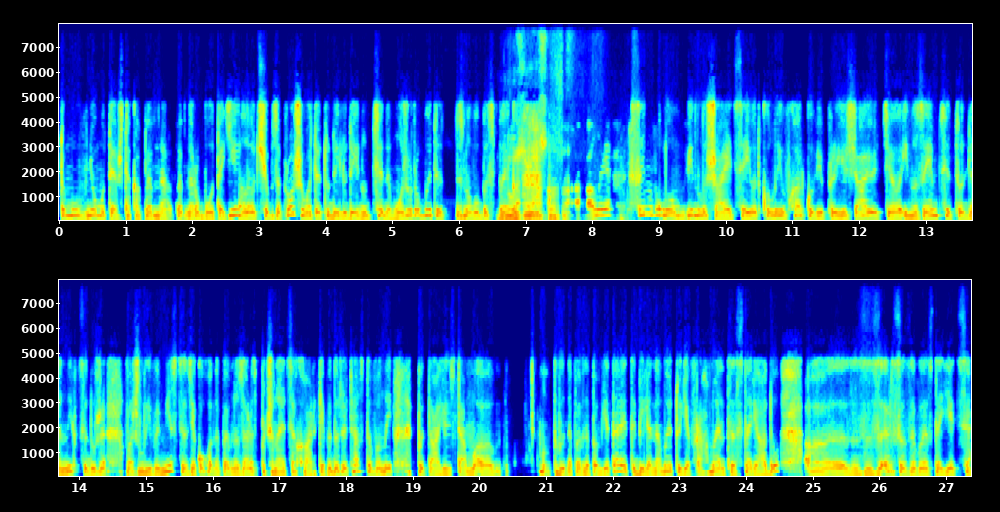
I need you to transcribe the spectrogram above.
Тому в ньому теж така певна певна робота є. Але от щоб запрошувати туди людей, ну це не можу робити знову безпека. Ну, звісно. А, але символом він лишається. І от коли в Харкові приїжджають е, іноземці, то для них це дуже важливе місце, з якого напевно зараз починається Харків. І дуже часто вони питають там. Ну, Ви напевно пам'ятаєте, біля намету є фрагмент снаряду з РСЗВ, здається,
